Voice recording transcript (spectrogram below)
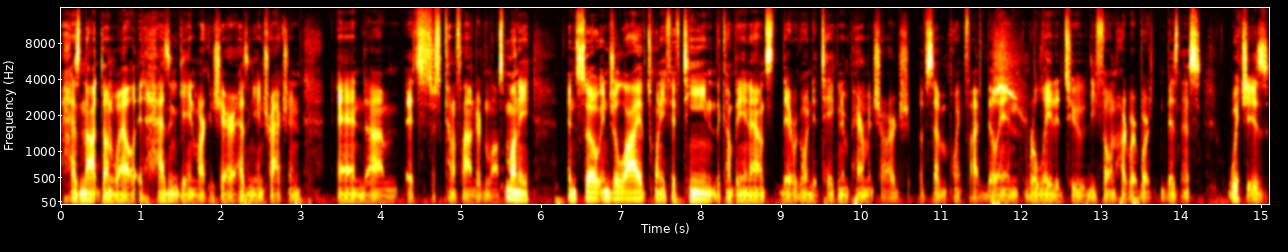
has not done well. It hasn't gained market share. It hasn't gained traction. And um, it's just kind of floundered and lost money. And so in July of 2015, the company announced they were going to take an impairment charge of 7.5 billion related to the phone hardware business, which is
